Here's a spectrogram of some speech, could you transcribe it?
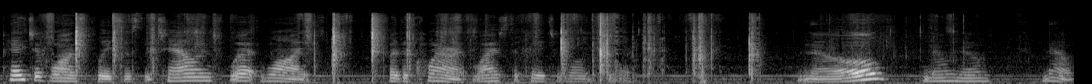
Page of Wands, please, is the challenge. What? Why? For the Querent. Why is the Page of Wands here? No, no, no, no.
